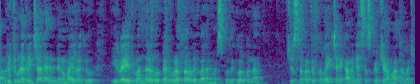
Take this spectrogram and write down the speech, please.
అభివృద్ధి కూడా పెంచాలి. అదేవిధంగా మహిళలకు ఇరవై ఐదు వందల రూపాయలు కూడా త్వరలో ఇవ్వాలని మనస్ఫూర్తి కోరుకుందాం. చూస్తున్న ప్రతి ఒక్క లైక్ చేయండి కామెంట్ చేయండి సబ్స్క్రైబ్ చేయడం మాత్రం మర్చిపోండి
